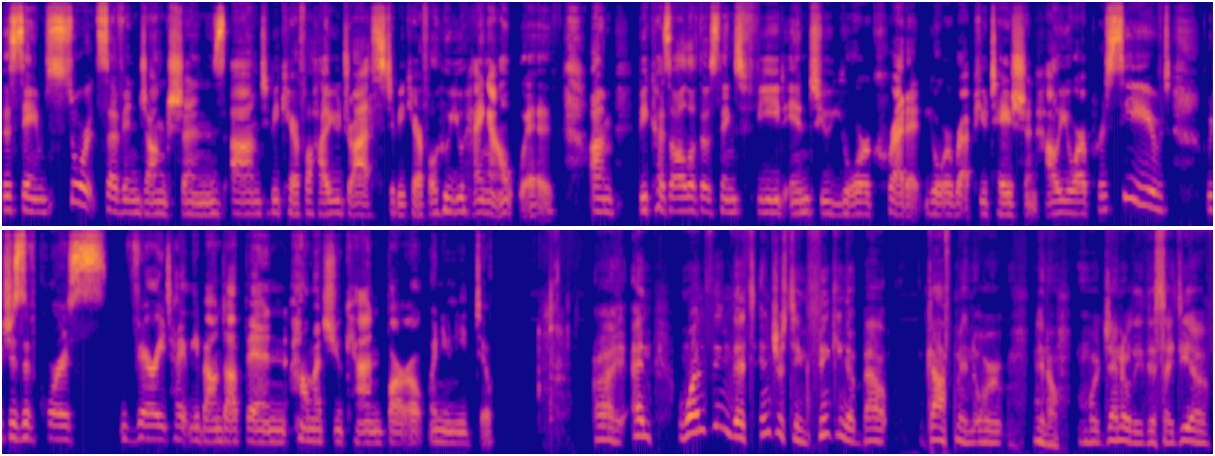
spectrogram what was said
the same sorts of injunctions um, to be careful how you dress, to be careful who you hang out with, um, because all of those things feed into your credit, your reputation, how you are perceived, which is, of course, very tightly bound up in how much you can borrow when you need to. Right. And one thing that's interesting thinking about Goffman, or you know, more generally, this idea of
